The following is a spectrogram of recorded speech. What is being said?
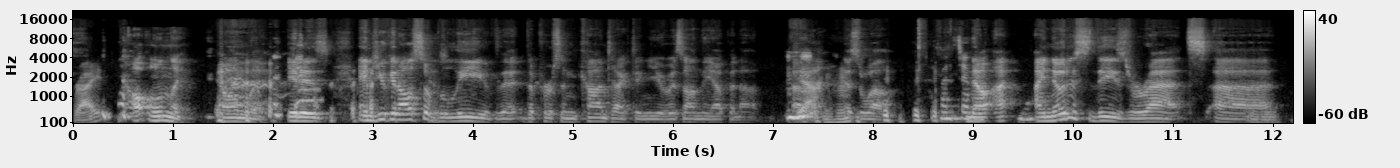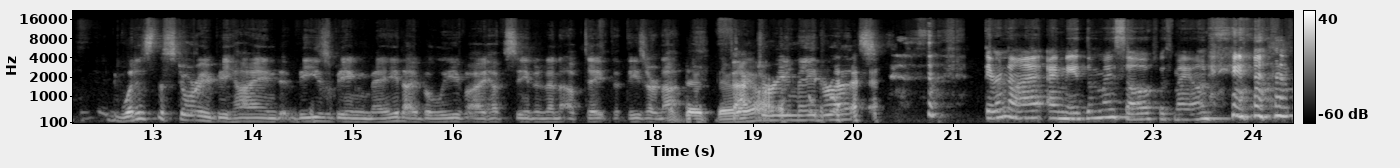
right? only, only it is, and you can also believe that the person contacting you is on the up and up. Uh, yeah. Mm-hmm. as well. now, I, I noticed these rats. Uh, mm-hmm what is the story behind these being made? I believe I have seen in an update that these are not factory made rats. They're not. I made them myself with my own hands.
